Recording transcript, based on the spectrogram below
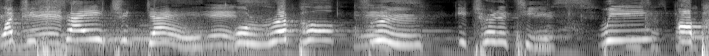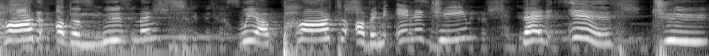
What you say today Yes. will ripple Yes. through eternity. Yes. We are part of a movement. We are part of an energy that is to,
